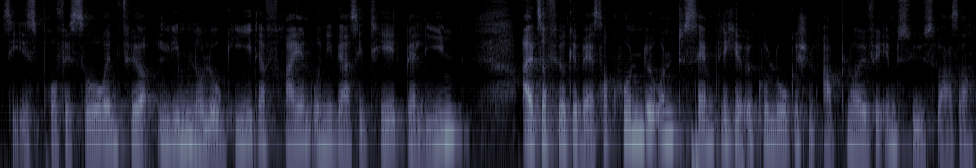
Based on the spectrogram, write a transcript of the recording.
Sie ist Professorin für Limnologie der Freien Universität Berlin, also für Gewässerkunde und sämtliche ökologischen Abläufe im Süßwasser.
